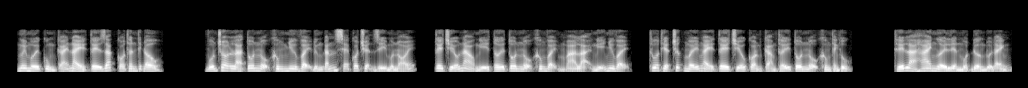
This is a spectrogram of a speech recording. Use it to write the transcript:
Ngươi mới cùng cái này tê giác có thân thích đâu. Vốn cho là tôn ngộ không như vậy đứng đắn sẽ có chuyện gì muốn nói, tê chiếu nào nghĩ tới tôn ngộ không vậy mà lại nghĩ như vậy, thua thiệt trước mấy ngày tê chiếu còn cảm thấy tôn ngộ không thành thủ. Thế là hai người liền một đường đổi đánh,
